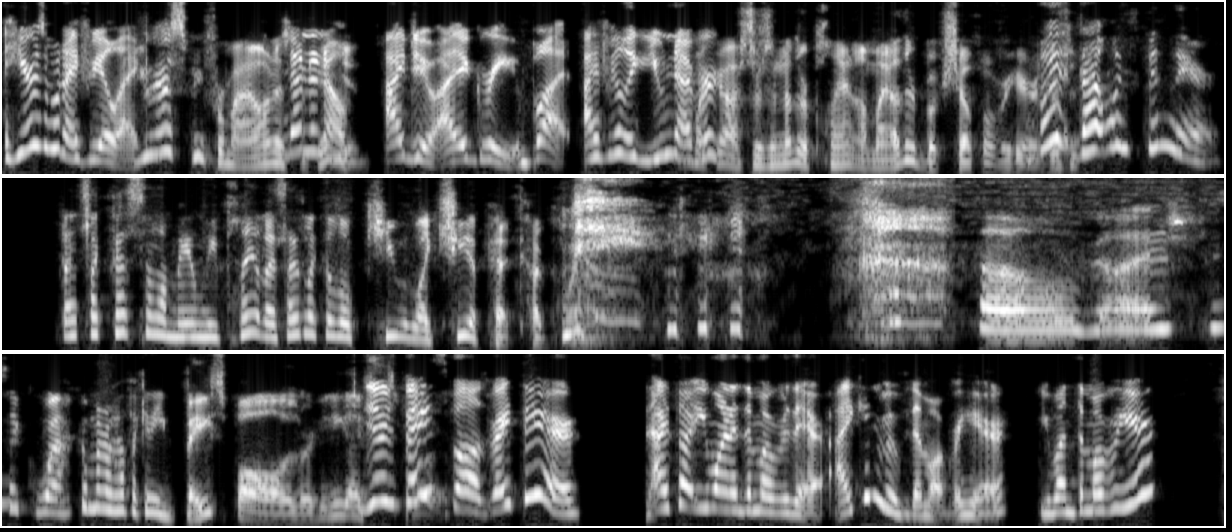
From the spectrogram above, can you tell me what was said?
Here's what I feel like. You asked me for my honest No, no, no. opinion. I do. I agree. But I feel like you never. Oh my gosh, there's another plant on my other bookshelf over here. what? There's- That one's been there. That's like that's not a manly plant. That's like a little cute like chia pet type plant. Oh gosh. it's like, well, how come I don't have like any baseballs or any like? There's baseballs right there. I thought you wanted them over there. I can move them over here. You want them over here?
